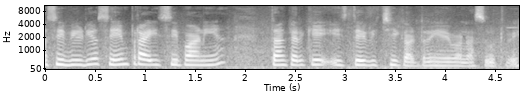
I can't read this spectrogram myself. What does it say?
ਅਸੀਂ ਵੀਡੀਓ ਸੇਮ ਪ੍ਰਾਈਸ ਹੀ ਪਾਣੀ ਆ, ਤਾਂ ਕਰਕੇ ਇਸ ਦੇ ਵਿੱਚ ਹੀ ਕੱਢ ਰਹੇ ਹਾਂ ਇਹ ਵਾਲਾ ਸੂਟ ਵੀ।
